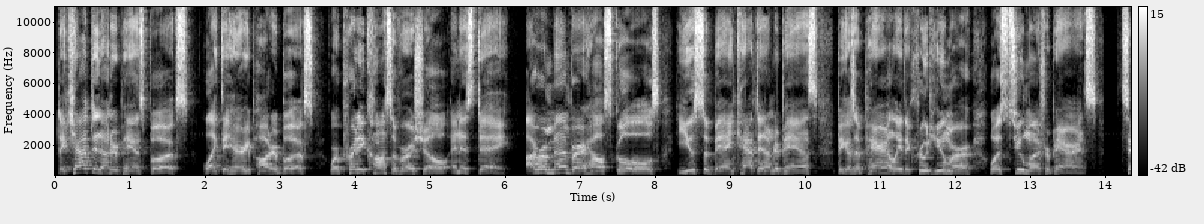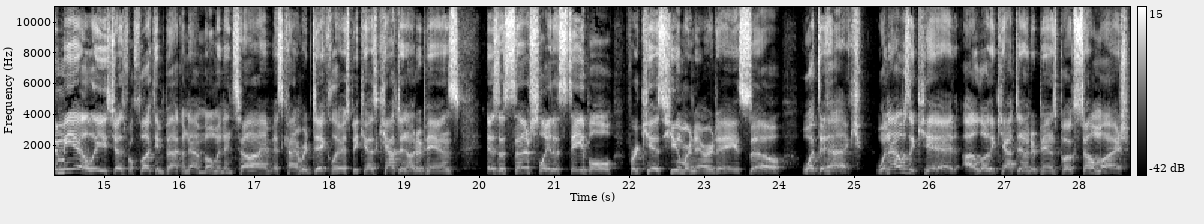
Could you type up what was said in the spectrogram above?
The Captain Underpants books, like the Harry Potter books, were pretty controversial in its day. I remember how schools used to ban Captain Underpants because apparently the crude humor was too much for parents. To me at least, just reflecting back on that moment in time, it's kind of ridiculous because Captain Underpants is essentially the staple for kids' humor nowadays, so what the heck? When I was a kid, I loved the Captain Underpants book so much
